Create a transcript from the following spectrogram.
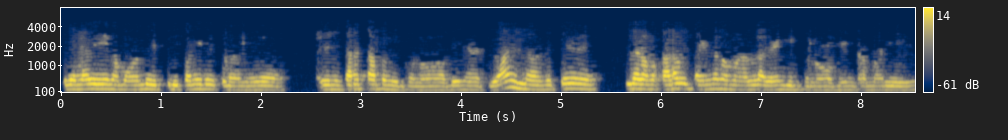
இதே மாதிரி நம்ம வந்து இப்படி பண்ணிட கூடாது நீ கரெக்டா பண்ணிருக்கணும் அப்படின்னு நினைப்பியா? இல்ல வந்துட்டு இல்ல நம்ம கடவுள் டைம்ல நம்ம நல்லா வேண்டிருக்கணும் அப்படின்ற மாதிரி?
